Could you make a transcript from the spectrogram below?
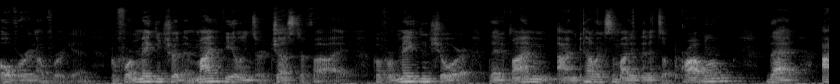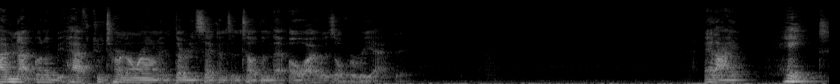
over and over again before making sure that my feelings are justified before making sure that if i'm i'm telling somebody that it's a problem that i'm not going to have to turn around in 30 seconds and tell them that oh i was overreacting. And i hate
